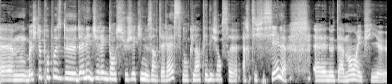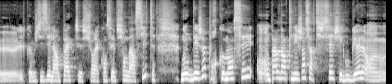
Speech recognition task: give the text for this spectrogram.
Euh, bah, je te propose d'aller direct dans le sujet qui nous intéresse, donc l'intelligence euh, artificielle euh, notamment, et puis euh, comme je disais, l'impact sur la conception d'un site. Donc déjà pour commencer, on, parle d'intelligence artificielle chez Google. En,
